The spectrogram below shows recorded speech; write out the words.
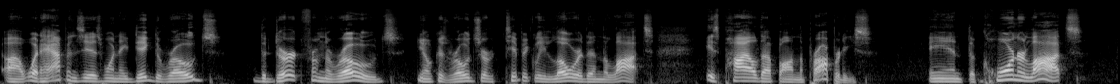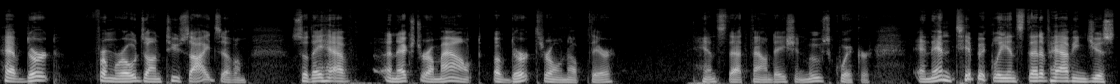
Uh, what happens is when they dig the roads, the dirt from the roads, you know, because roads are typically lower than the lots, is piled up on the properties, and the corner lots have dirt from roads on two sides of them, so they have an extra amount of dirt thrown up there. Hence, that foundation moves quicker. And then typically, instead of having just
